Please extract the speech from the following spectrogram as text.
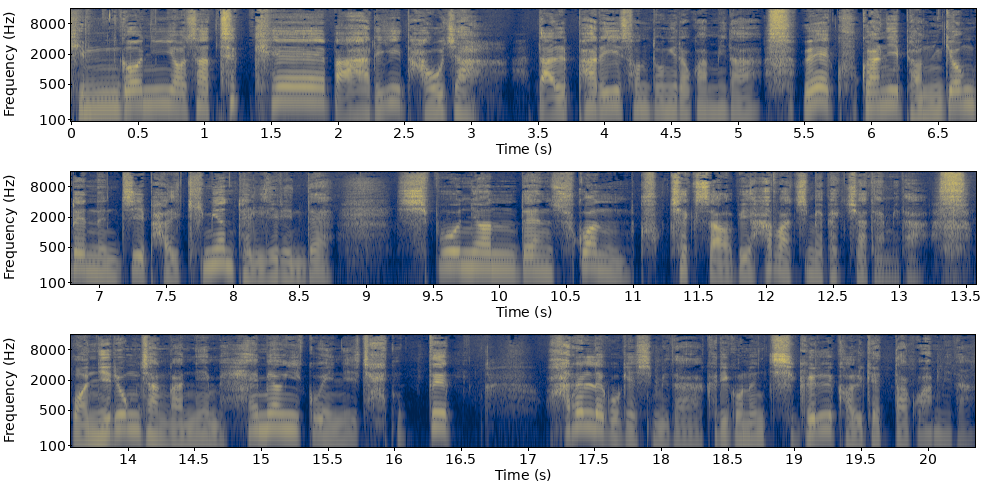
김건희 여사 특혜 말이 나오자 날파리 선동이라고 합니다. 왜 구간이 변경됐는지 밝히면 될 일인데 15년 된 수건 국책 사업이 하루아침에 백지화됩니다. 원희룡 장관님 해명이 꼬이니 잔뜩 화를 내고 계십니다. 그리고는 직을 걸겠다고 합니다.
